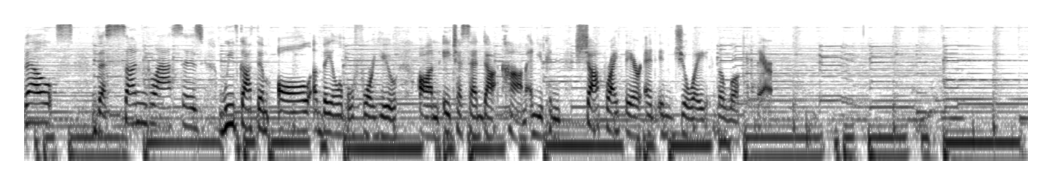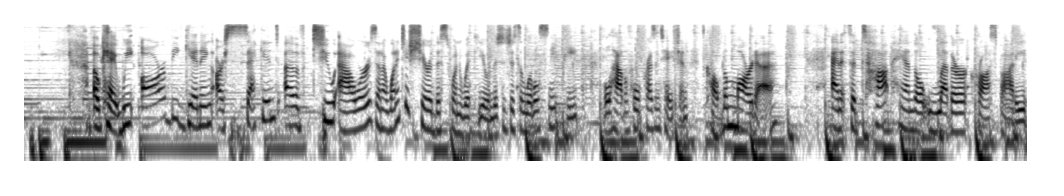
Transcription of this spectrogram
belts, the sunglasses. We've got them all available for you on hsn.com and you can shop right there and enjoy the look there. Okay, we are beginning our second of two hours, and I wanted to share this one with you. And this is just a little sneak peek. We'll have a full presentation. It's called the Marta, and it's a top handle leather crossbody.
